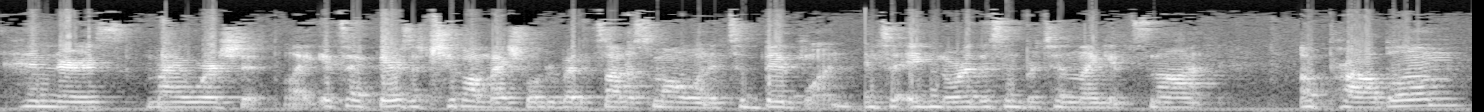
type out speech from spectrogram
hinders my worship. Like, it's like there's a chip on my shoulder, but it's not a small one, it's a big one. And to ignore this and pretend like it's not a problem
